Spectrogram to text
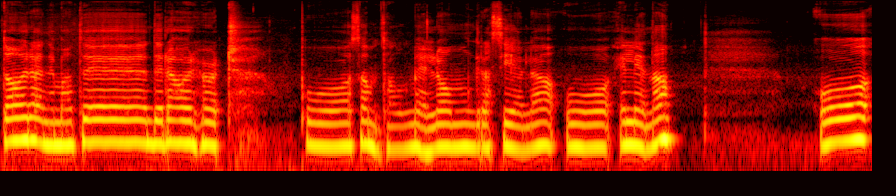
Da regner jeg med at eh, dere har hørt på samtalen mellom Graciela og Elena. Og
